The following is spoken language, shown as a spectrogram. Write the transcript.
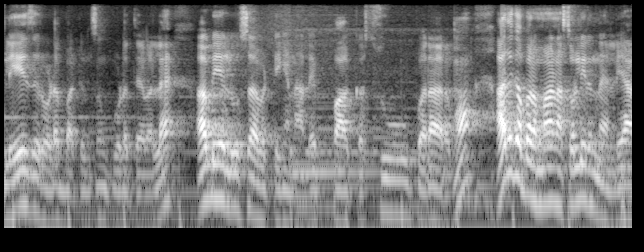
பிளேசரோட பட்டன்ஸும் கூட தேவையில்ல. அப்படியே லூஸாக விட்டிங்கனாலே பார்க்க சூப்பராக இருக்கும். அதுக்கப்புறமா நான் சொல்லியிருந்தேன் இல்லையா?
